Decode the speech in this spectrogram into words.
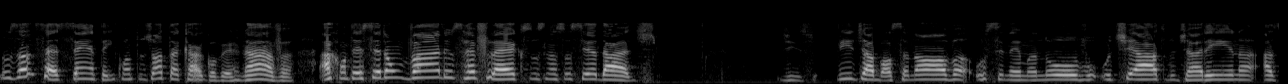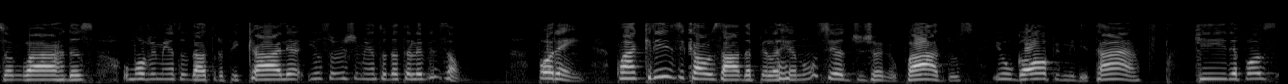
Nos anos 60, enquanto JK governava, aconteceram vários reflexos na sociedade. Disso, vide a bossa nova, o cinema novo, o teatro de arena, as vanguardas, o movimento da tropicália e o surgimento da televisão. Porém, com a crise causada pela renúncia de Jânio Quadros e o golpe militar, que depois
